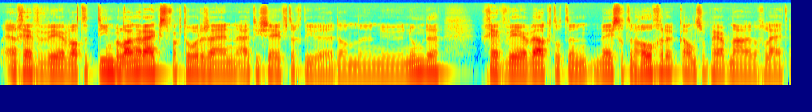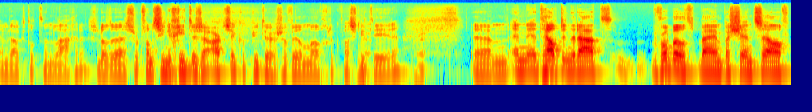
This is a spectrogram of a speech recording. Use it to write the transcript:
En geven we weer wat de tien belangrijkste factoren zijn uit die 70 die we dan eh, nu noemden. Geef weer welke tot een, meest tot een hogere kans op heropname hebben geleid en welke tot een lagere. Zodat we een soort van synergie tussen arts en computer zoveel mogelijk faciliteren. Ehm, en het helpt inderdaad, bijvoorbeeld bij een patiënt zelf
